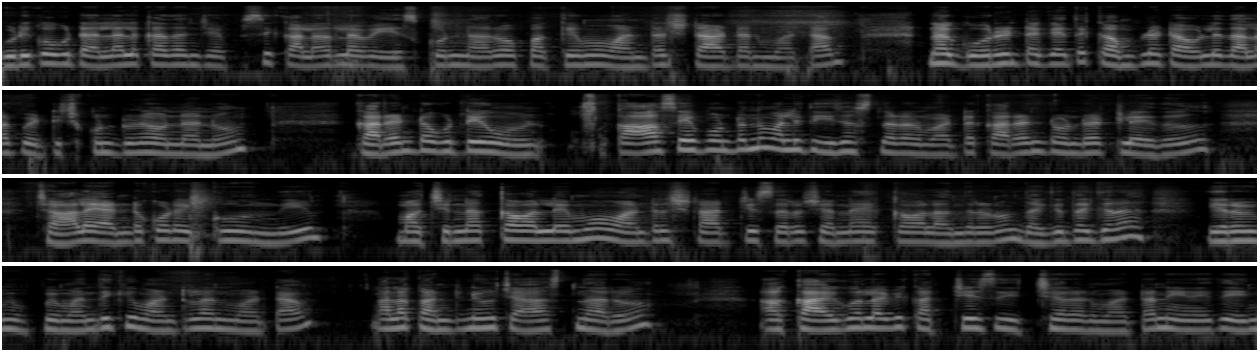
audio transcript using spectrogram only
గుడికి ఒకటి వెళ్ళాలి కదని చెప్పేసి కలర్లు అవి వేసుకుంటున్నారు. ఒక పక్కేమో వంట స్టార్ట్ అనమాట నా గోరింటకి అయితే కంప్లీట్ అవ్వలేదు అలా పెట్టించుకుంటూనే ఉన్నాను. కరెంట్ ఒకటి కాసేపు ఉంటుంది మళ్ళీ తీసేస్తున్నాడు అనమాట కరెంట్ ఉండట్లేదు. చాలా ఎండ కూడా ఎక్కువ ఉంది. మా చిన్న అక్క వాళ్ళేమో వంటలు స్టార్ట్ చేశారు. చెన్నై అక్క వాళ్ళందరూ దగ్గర దగ్గర ఇరవై ముప్పై మందికి వంటలు అనమాట అలా కంటిన్యూ చేస్తున్నారు. ఆ కాయగూరలు అవి కట్ చేసి ఇచ్చారనమాట. నేనైతే ఏం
